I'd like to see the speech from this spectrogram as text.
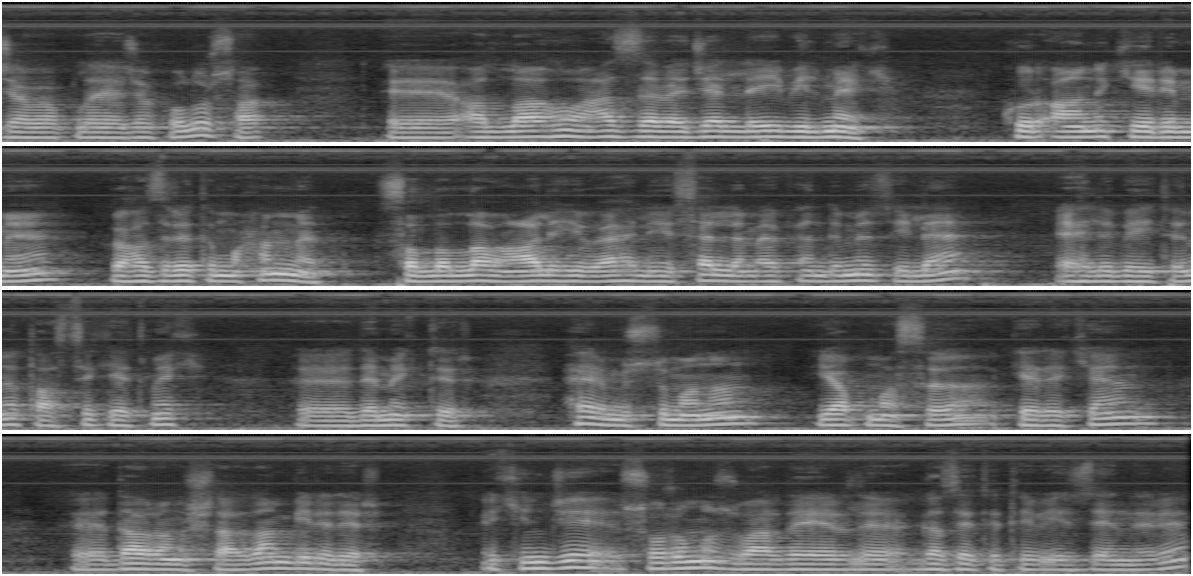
cevaplayacak olursak, Allahu Azze ve Celle'yi bilmek, Kur'an-ı Kerim'e ve Hazreti Muhammed sallallahu aleyhi ve aleyhi sellem Efendimiz ile ehli beytini tasdik etmek demektir. Her Müslümanın yapması gereken e, davranışlardan biridir. İkinci sorumuz var değerli Gazete TV izleyenleri.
